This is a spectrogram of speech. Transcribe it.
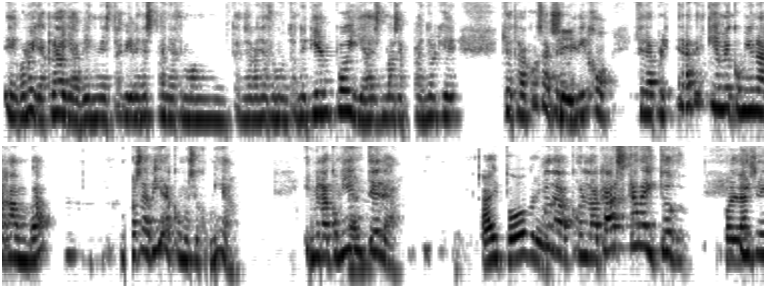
eh, bueno, ya claro, ya vive, está, vive en España hace, hace un montón de tiempo y ya es más español que, que otra cosa, pero me dijo que la primera vez que yo me comí una gamba, no sabía cómo se comía. Y me la comí entera. Ay, pobre. con la cáscara y todo. Con las, con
